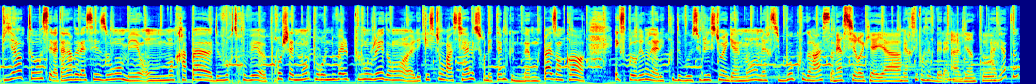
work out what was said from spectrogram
bientôt, c'est la dernière de la saison, mais on ne manquera pas de vous retrouver euh, prochainement pour une nouvelle plongée dans euh, les questions raciales sur des thèmes que nous n'avons pas encore explorés. On est à l'écoute de vos suggestions également. Merci beaucoup, Grâce. Merci, Rokaya. Merci pour cette belle année. À bientôt. À bientôt.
